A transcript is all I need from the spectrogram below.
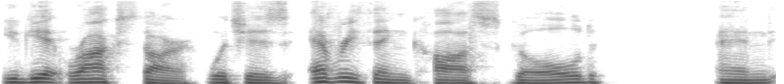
you get Rockstar, which is everything costs gold, and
